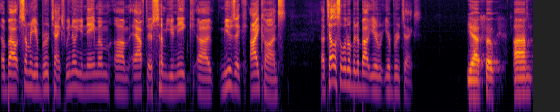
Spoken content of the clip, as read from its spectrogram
about some of your brew tanks. We know you name them um, after some unique uh, music icons. Uh, tell us a little bit about your, your brew tanks. Yeah, so um,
